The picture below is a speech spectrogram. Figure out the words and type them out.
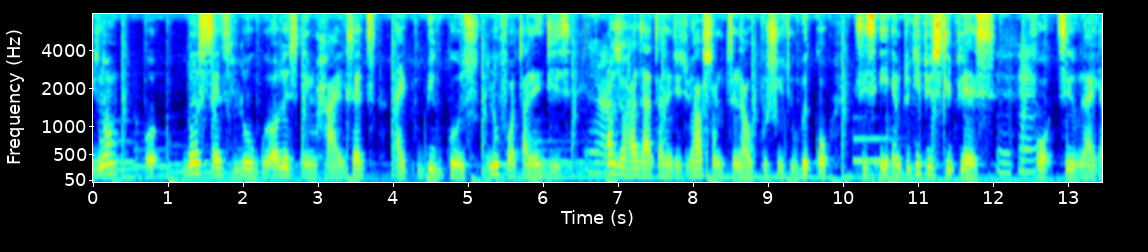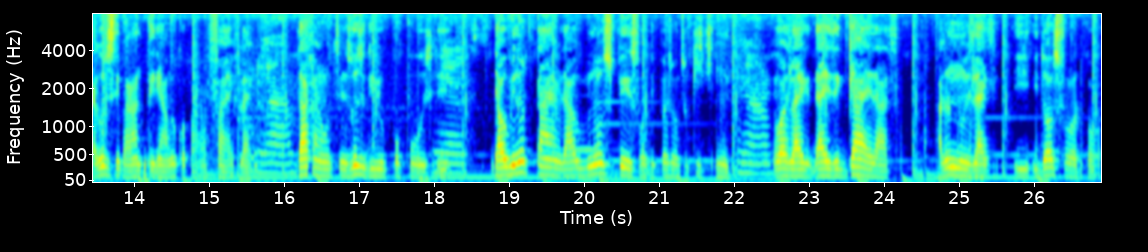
it's not oh, don't set low always aim high. Set like big goals. Look for challenges. Yeah. Once you have that challenges, you have something that will push you to wake up 6 a.m. to keep you sleepless Mhm. for till like I go to sleep around three and wake up around five. Like Yeah. that kind of thing is going to give you purpose. It- there will be no time, there will be no space for depression to kick in. Yeah. It was like there is a guy that I don't know, it's like he, he does fraud, but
